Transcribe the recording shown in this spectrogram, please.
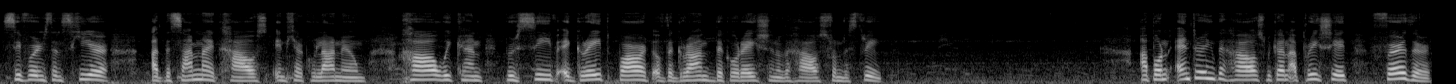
See, for instance, here at the Samnite house in Herculaneum, how we can perceive a great part of the grand decoration of the house from the street. Upon entering the house, we can appreciate further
